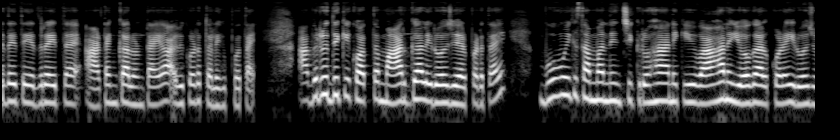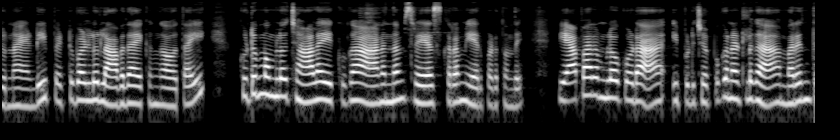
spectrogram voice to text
ఏదైతే ఎదురైతే ఆటంకాలు ఉంటాయో అవి కూడా తొలగిపోతాయి. అభివృద్ధికి కొత్త మార్గాలు ఈరోజు ఏర్పడతాయి. భూమికి సంబంధించి గృహానికి వాహన యోగాలు కూడా ఈరోజు ఉన్నాయండి. పెట్టుబడులు లాభదాయకంగా అవుతాయి. కుటుంబంలో చాలా ఎక్కువగా ఆనందం శ్రేయస్కరం ఏర్పడుతుంది. వ్యాపారంలో కూడా ఇప్పుడు చెప్పుకున్నట్లుగా మరింత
